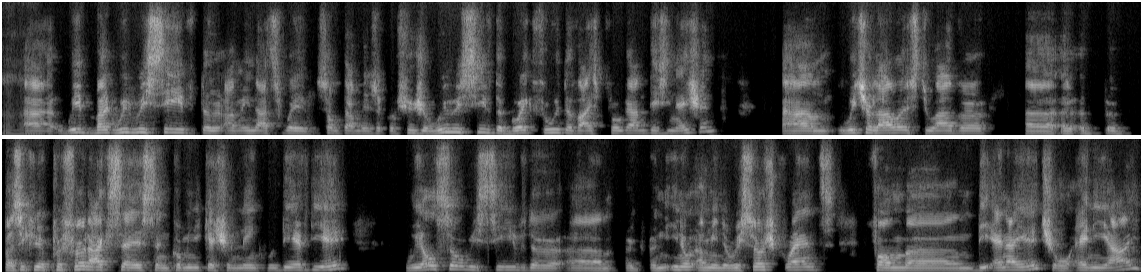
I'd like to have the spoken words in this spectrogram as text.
Uh-huh. Uh, we but we received I mean that's where sometimes there's a confusion. We received the breakthrough device program designation, um, which allow us to have a, a, a, basically preferred access and communication link with the FDA. We also received a, um, an you know I mean a research grant from um, the NIH or NEI,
